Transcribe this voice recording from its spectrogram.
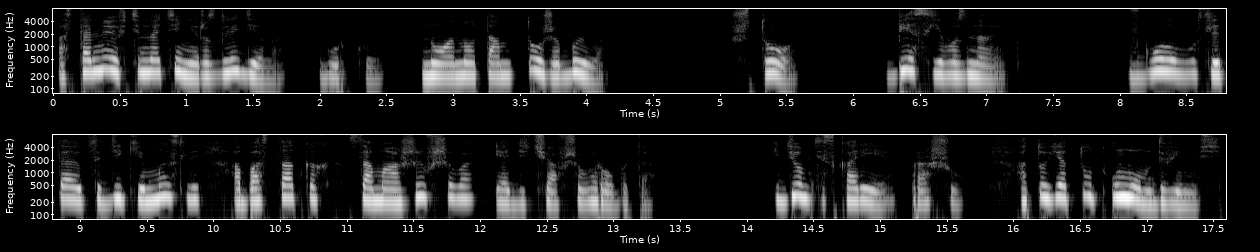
Остальное в темноте не разглядела, буркую, но оно там тоже было. Что? Бес его знает. В голову слетаются дикие мысли об остатках самоожившего и одичавшего робота. «Идемте скорее, прошу, а то я тут умом двинусь».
